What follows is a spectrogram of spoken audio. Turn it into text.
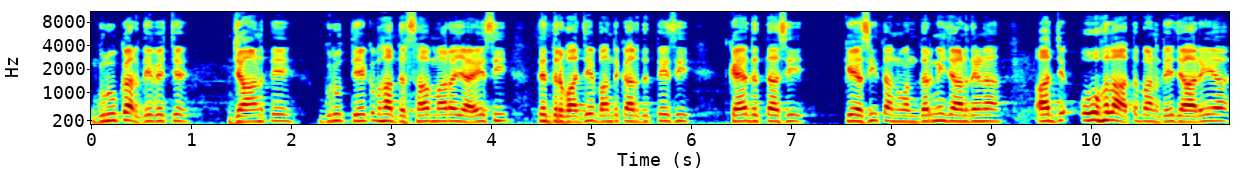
ਗੁਰੂ ਘਰ ਦੇ ਵਿੱਚ ਜਾਣ ਤੇ ਗੁਰੂ ਤੇਗ ਬਹਾਦਰ ਸਾਹਿਬ ਮਹਾਰਾਜ ਆਏ ਸੀ ਤੇ ਦਰਵਾਜ਼ੇ ਬੰਦ ਕਰ ਦਿੱਤੇ ਸੀ ਕਹਿ ਦਿੱਤਾ ਸੀ ਕਿ ਅਸੀਂ ਤੁਹਾਨੂੰ ਅੰਦਰ ਨਹੀਂ ਜਾਣ ਦੇਣਾ। ਅੱਜ ਉਹ ਹਾਲਾਤ ਬਣਦੇ ਜਾ ਰਹੇ ਆ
